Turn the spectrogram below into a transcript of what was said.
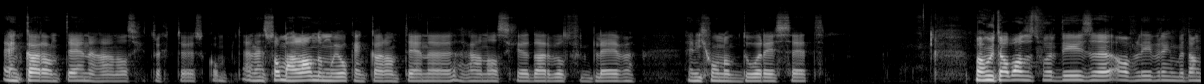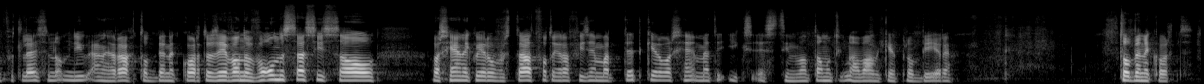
in quarantaine gaan als je terug thuis komt. En in sommige landen moet je ook in quarantaine gaan als je daar wilt verblijven en niet gewoon op doorreis bent. Maar goed, dat was het voor deze aflevering. Bedankt voor het luisteren opnieuw en graag tot binnenkort. Dus een van de volgende sessies zal waarschijnlijk weer over straatfotografie zijn, maar dit keer waarschijnlijk met de X10, want dat moet ik nog wel een keer proberen. Tot binnenkort.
